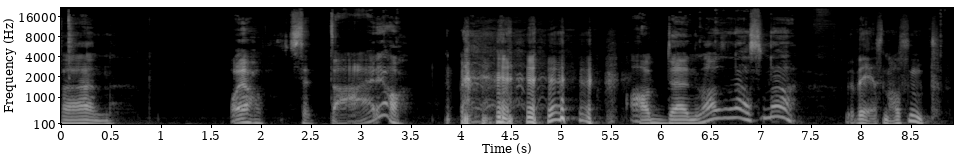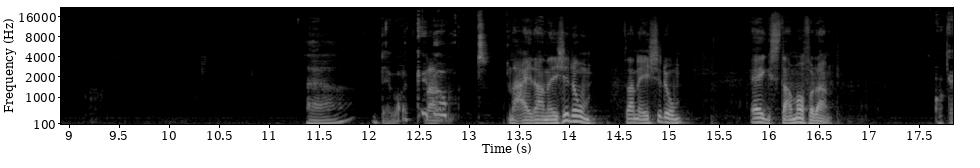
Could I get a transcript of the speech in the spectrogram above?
van. Å ja. Se der, ja. Ja, den var snasen, da. Det er snasent. Ja, det var ikke Nei. dumt. Nei, den er ikke dum. Den er ikke dum. Jeg stemmer for den. Ok.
